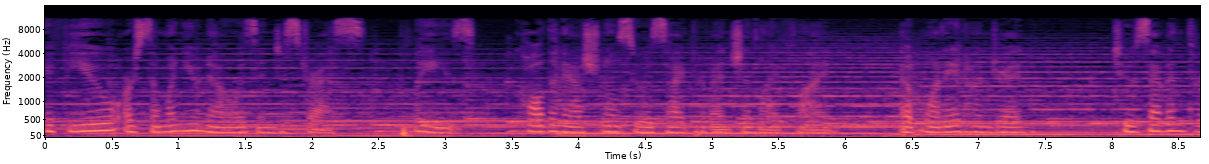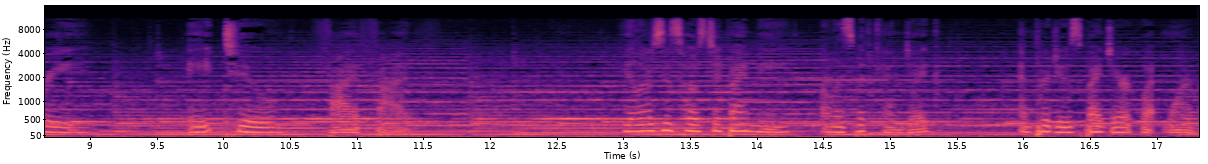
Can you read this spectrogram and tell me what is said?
If you or someone you know is in distress, please call the National Suicide Prevention Lifeline at 1 800 273 8255. Healers is hosted by me, Elizabeth Kendig, and produced by Derek Wetmore.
